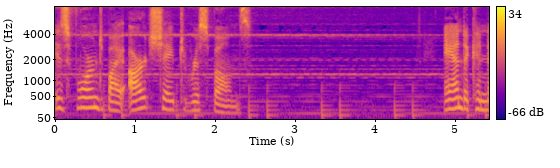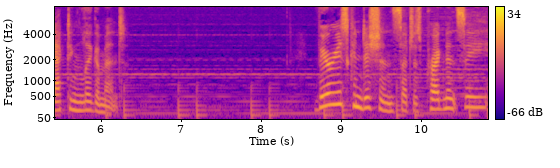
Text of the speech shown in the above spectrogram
is formed by arch shaped wrist bones and a connecting ligament. Various conditions such as pregnancy,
